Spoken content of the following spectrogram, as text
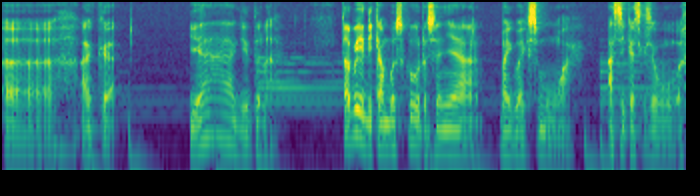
uh, agak ya gitulah. Tapi di kampusku dosennya baik-baik semua asik-asik semua.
